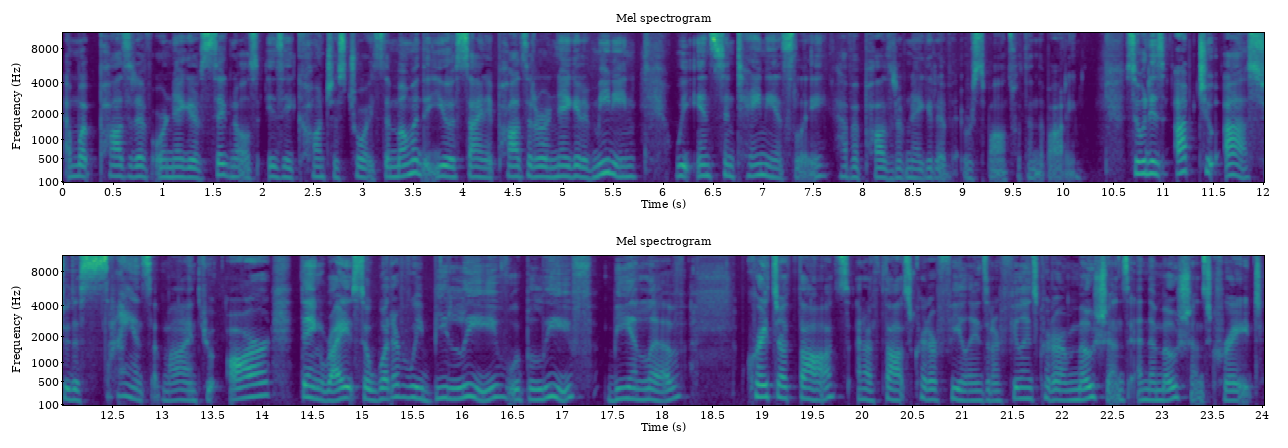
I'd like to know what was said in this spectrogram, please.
And what positive or negative signals is a conscious choice. The moment that you assign a positive or negative meaning, we instantaneously have a positive negative response within the body. So it is up to us through the science of mind, through our thing, right? So whatever we believe, we believe, be and live creates our thoughts, and our thoughts create our feelings, and our feelings create our emotions, and the emotions create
